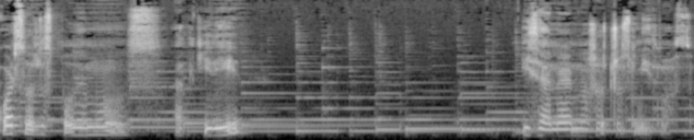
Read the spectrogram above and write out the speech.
cuarzos los podemos adquirir y sanar nosotros mismos.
